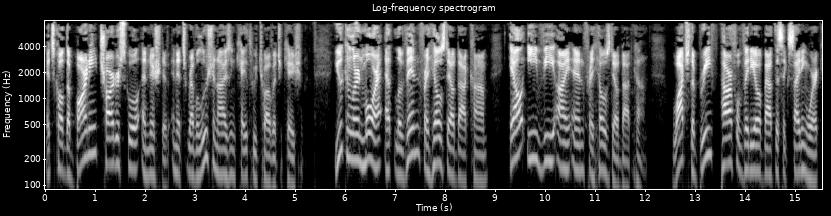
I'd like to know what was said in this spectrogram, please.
It's called the Barney Charter School Initiative, and it's revolutionizing K through 12 education. You can learn more at levinforhillsdale.com, L-E-V-I-N for Hillsdale.com. Watch the brief, powerful video about this exciting work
